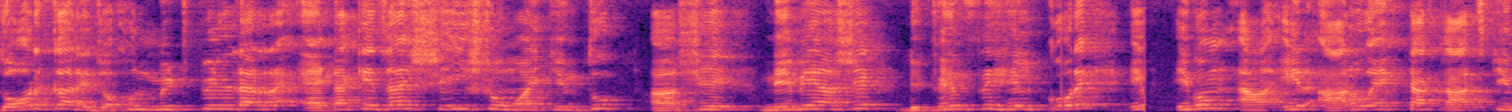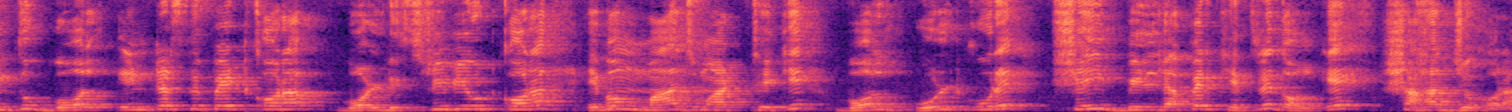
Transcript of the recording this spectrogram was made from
দরকারে। যখন মিডফিল্ডাররা অ্যাটাকে যায়, সেই সময় কিন্তু সে নেমে আসে ডিফেন্সে হেল্প করে এবং এর আরও একটা কাজ কিন্তু বল ইন্টারসেপ্ট করা, বল ডিস্ট্রিবিউট করা এবং মাঝ মাঠ থেকে বল হোল্ড করে সেই বিল্ড আপের ক্ষেত্রে দলকে সাহায্য করা।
